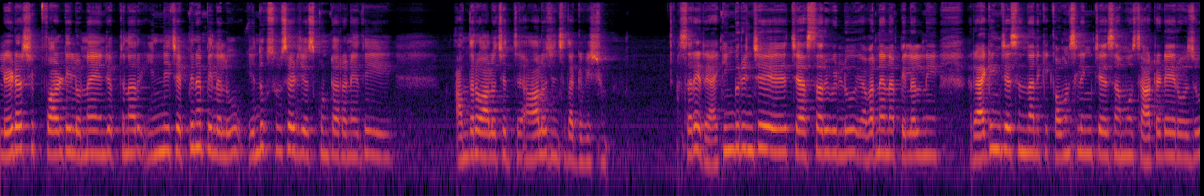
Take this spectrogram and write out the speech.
లీడర్షిప్ క్వాలిటీలు ఉన్నాయని చెప్తున్నారు. ఇన్ని చెప్పిన పిల్లలు ఎందుకు సూసైడ్ చేసుకుంటారనేది అందరూ ఆలోచించ ఆలోచించదగ్గ విషయం. సరే ర్యాగింగ్ గురించే చేస్తారు వీళ్ళు. ఎవరినైనా పిల్లల్ని ర్యాగింగ్ చేసిన దానికి కౌన్సిలింగ్ చేశాము సాటర్డే రోజు.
